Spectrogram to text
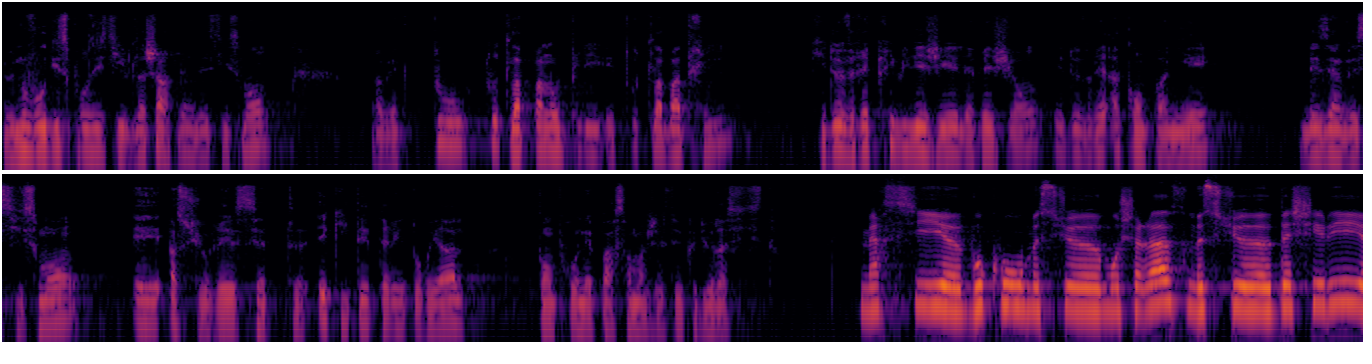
nouveau dispositif de la charte d'investissement avec toute la panoplie et toute la batterie qui devrait privilégier les régions et devrait accompagner les investissements et assurer cette équité territoriale comprenée par Sa Majesté, que Dieu l'assiste. Merci euh, beaucoup, Monsieur Moucharaf. Monsieur Bachiri,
